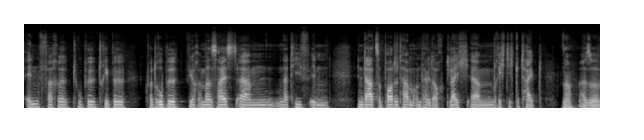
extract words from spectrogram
n-fache Tupel, Tripel, Quadrupel, wie auch immer es heißt, ähm, nativ in in Dart supported haben und halt auch gleich, ähm, richtig getypt, ne? Also,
